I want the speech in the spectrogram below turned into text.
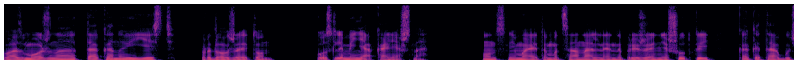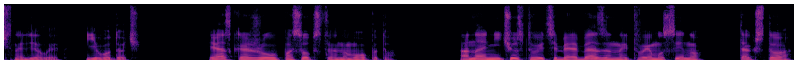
«Возможно, так оно и есть», — продолжает он. «После меня, конечно». Он снимает эмоциональное напряжение шуткой, как это обычно делает его дочь. «Я скажу по собственному опыту. Она не чувствует себя обязанной твоему сыну, так что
